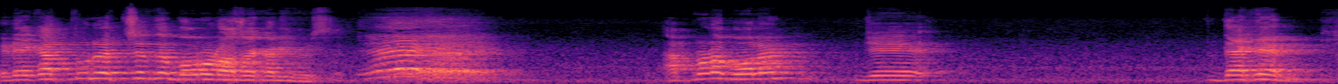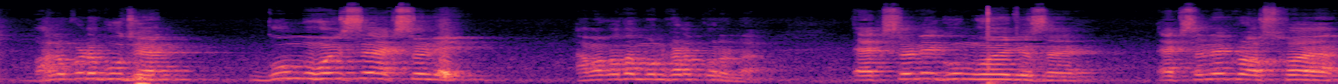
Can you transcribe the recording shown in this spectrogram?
এটা একাত্তরের চেয়ে বড় রাজাকারী হয়েছে। আপনারা বলেন যে, দেখেন, ভালো করে বুঝেন, গুম হয়েছে এক শ্রেণি। আমার কথা মন খারাপ করে না। এক শ্রেণি গুম হয়ে গেছে, এক শ্রেণি ক্রস ফায়ার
